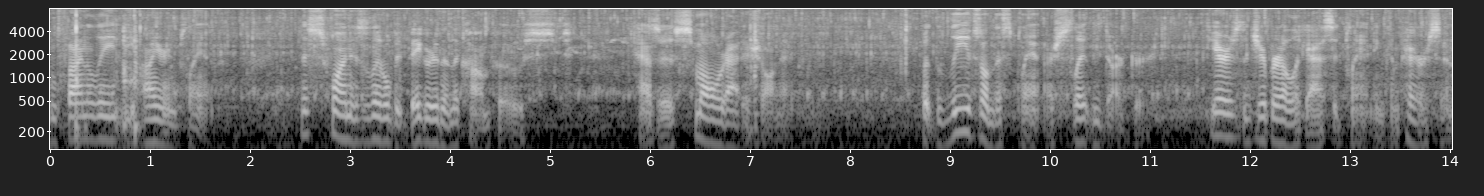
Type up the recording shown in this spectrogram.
And finally, the iron plant. This one is a little bit bigger than the compost. Has a small radish on it. But the leaves on this plant are slightly darker. Here is the gibberellic acid plant in comparison.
